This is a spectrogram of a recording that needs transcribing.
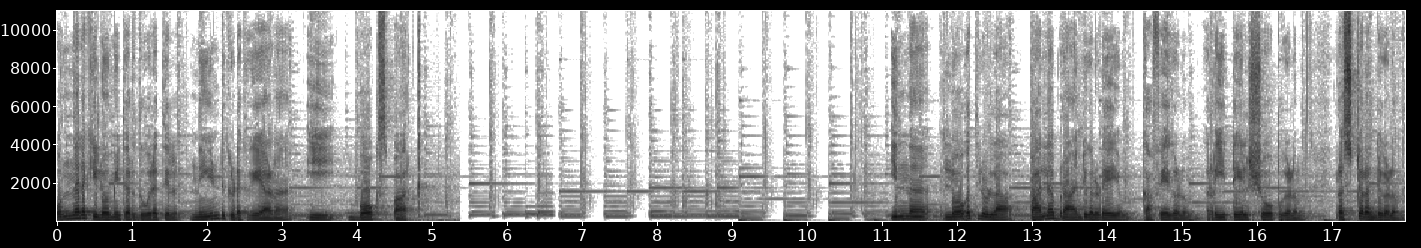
ഒന്നര കിലോമീറ്റർ ദൂരത്തിൽ നീണ്ടു കിടക്കുകയാണ് ഈ ബോക്സ് പാർക്ക്. ഇന്ന് ലോകത്തിലുള്ള പല ബ്രാൻഡുകളുടെയും കഫേകളും റീറ്റെയിൽ ഷോപ്പുകളും റെസ്റ്റോറന്റുകളും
